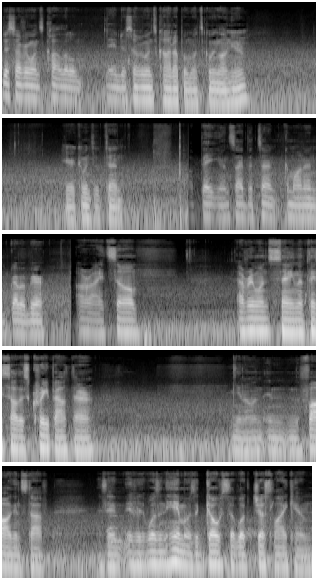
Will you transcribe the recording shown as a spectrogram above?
Just so everyone's caught a little, hey, just so everyone's caught up on what's going on here. Here, come into the tent. Update you inside the tent. Come on in, grab a beer. All right, so everyone's saying that they saw this creep out there, you know, in, in, in the fog and stuff. They said if it wasn't him, it was a ghost that looked just like him.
